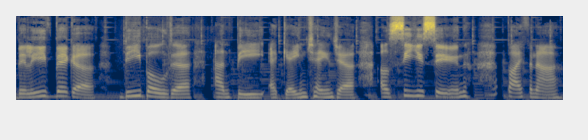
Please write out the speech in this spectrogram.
believe bigger, be bolder, and be a game changer. I'll see you soon. Bye for now.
